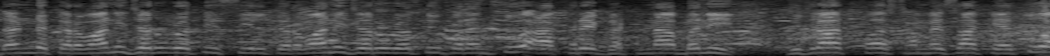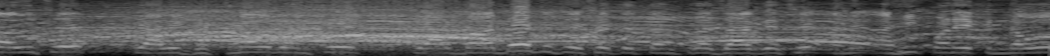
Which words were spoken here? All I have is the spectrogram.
દંડ કરવાની જરૂર હતી, સીલ કરવાની જરૂર હતી, પરંતુ આખરે ઘટના બની. ગુજરાત ફર્સ્ટ હંમેશા કહેતું આવ્યું છે કે આવી ઘટનાઓ બનશે, ત્યારબાદ જ જે છે તે તંત્ર જાગે છે. અને અહીં પણ એક નવો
